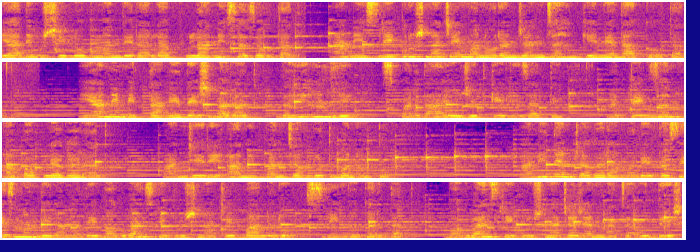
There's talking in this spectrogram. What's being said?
या दिवशी लोक मंदिराला फुलांनी सजवतात आणि श्रीकृष्णाचे मनोरंजन झांकीने दाखवतात. या निमित्ताने देशभरात दहीहंडी स्पर्धा आयोजित केली जाते. प्रत्येकजण आपापल्या घरात पांजेरी आणि पंचामृत बनवतो. आणि त्यांच्या घरामध्ये तसेच मंदिरामध्ये भगवान श्रीकृष्णाचे बालरूप स्विंग करतात. भगवान श्रीकृष्णाच्या जन्माचा उद्देश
